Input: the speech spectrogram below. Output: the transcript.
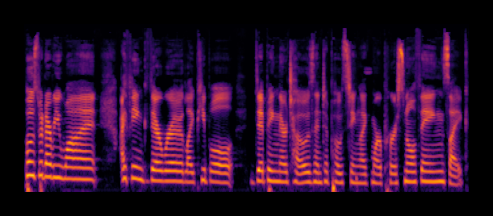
post whatever you want. I think there were like people dipping their toes into posting like more personal things. Like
